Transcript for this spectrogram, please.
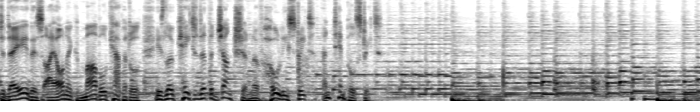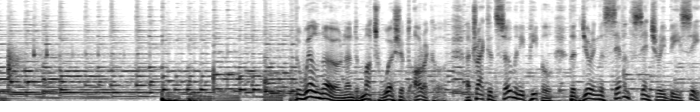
Today, this Ionic marble capital is located at the junction of Holy Street and Temple Street. The well-known and much worshipped oracle attracted so many people that during the 7th century BC,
